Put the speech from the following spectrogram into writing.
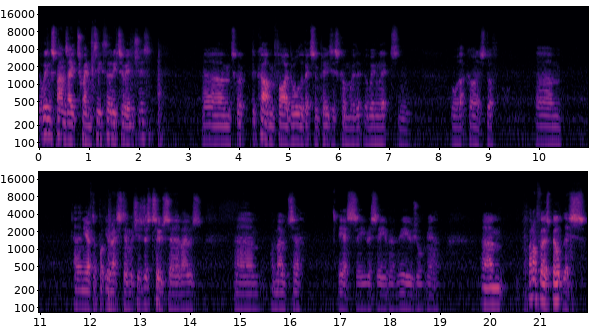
the wingspan's 820, 32 inches. Um, it's got the carbon fibre, all the bits and pieces come with it, the winglets and all that kind of stuff. Um, and then you have to put your rest in, which is just two servos, um, a motor, ESC receiver, the usual, yeah. Um, when I first built this,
